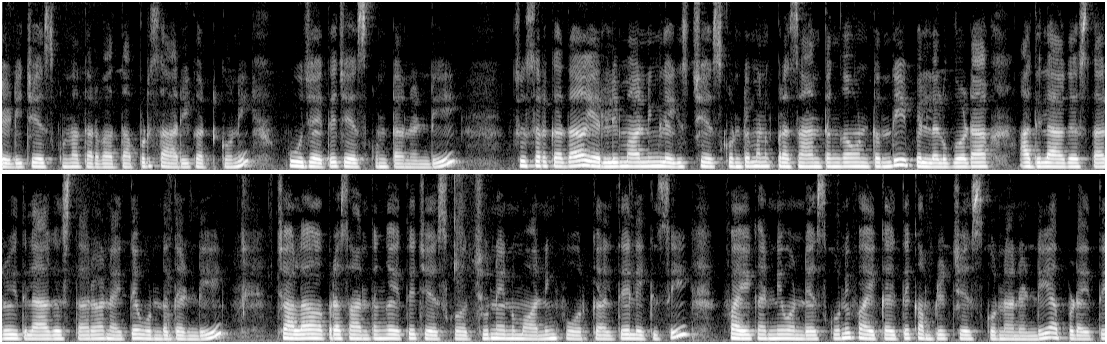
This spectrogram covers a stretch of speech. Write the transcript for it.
రెడీ చేసుకున్న తర్వాత అప్పుడు శారీ కట్టుకొని పూజ అయితే చేసుకుంటానండి. చూసారు కదా ఎర్లీ మార్నింగ్ లెగిసి చేసుకుంటే మనకు ప్రశాంతంగా ఉంటుంది. పిల్లలు కూడా అది లాగేస్తారు ఇది లాగేస్తారు అని అయితే ఉండదండి. చాలా ప్రశాంతంగా అయితే చేసుకోవచ్చు. నేను మార్నింగ్ ఫోర్కి వెళ్తే లెగిసి ఫైవ్కి అన్నీ వండేసుకొని ఫైవ్కి అయితే కంప్లీట్ చేసుకున్నానండి. అప్పుడైతే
